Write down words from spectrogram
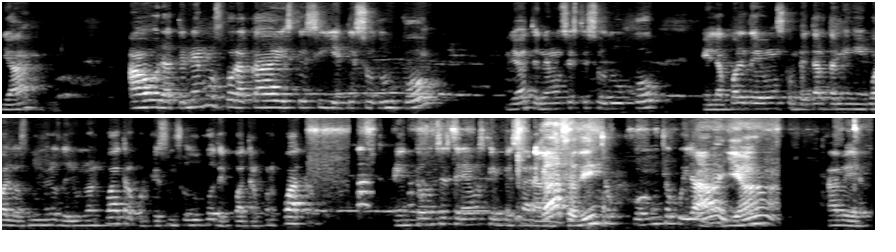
¿Ya? Ahora tenemos por acá este siguiente sudoku. Ya tenemos este sudoku en la cual debemos completar también igual los números del 1 al 4 porque es un sudoku de 4 por 4. Entonces tenemos que empezar a ver con mucho, con mucho cuidado. Ah, ya. A ver,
